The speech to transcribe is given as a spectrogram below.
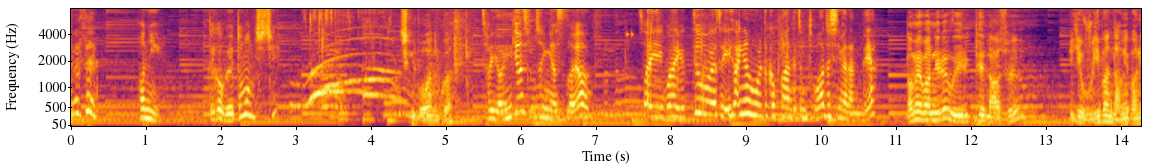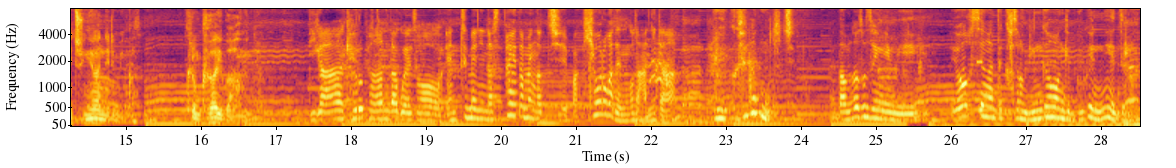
해나쌤! 아니, 내가 왜 도망치지? 지금 뭐 하는 거야? 저희 연기 연습 중이었어요. 저희 이번에 유튜브에서 이상형 월드컵 하는데 좀 도와주시면 안 돼요? 남의 반 일에 왜 이렇게 나서요? 이게 우리 반 남의 반이 중요한 일입니까? 그럼 그 아이 마음은요? 네가 개로 변한다고 해서 앤트맨이나 스파이더맨 같이 막 히어로가 되는 건 아니다. 왜그 생각은 못했지? 남자 선생님이 여학생한테 가장 민감한 게 뭐겠니 얘들아?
